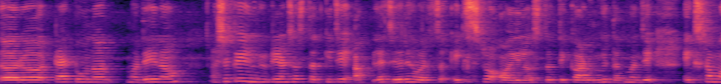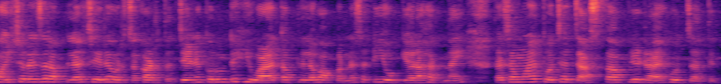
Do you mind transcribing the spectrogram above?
तर त्या टोनरमध्ये ना असे काही इन्ग्रेडियंट्स असतात की जे आपल्या चेहऱ्यावरचं एक्स्ट्रा ऑइल असतं ते काढून घेतात. म्हणजे एक्स्ट्रा मॉइश्चरायझर आपल्या चेहऱ्यावरचं काढतात. जेणेकरून ते हिवाळ्यात आपल्याला वापरण्यासाठी योग्य राहत नाही. त्याच्यामुळे त्वचा जास्त आपली ड्राय होत जाते.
